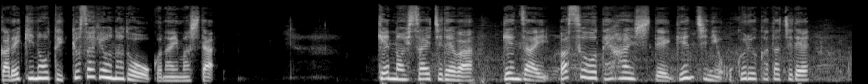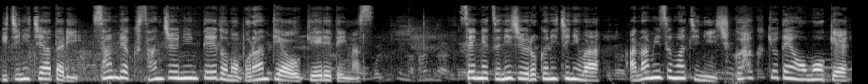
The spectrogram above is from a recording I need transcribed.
瓦礫の撤去作業などを行いました。県の被災地では現在バスを手配して現地に送る形で1日あたり330人程度のボランティアを受け入れています。先月26日には穴水町に宿泊拠点を設け、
